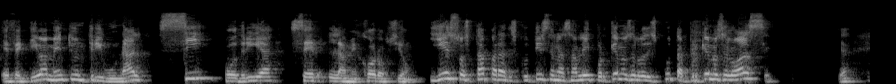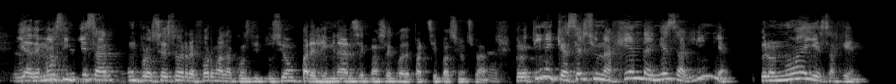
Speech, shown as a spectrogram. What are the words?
efectivamente un tribunal sí podría ser la mejor opción. Y eso está para discutirse en la Asamblea. ¿Y por qué no se lo discuta? ¿Por qué no se lo hace? Y además empezar un proceso de reforma a la Constitución para eliminar ese Consejo de Participación Ciudadana. Pero tiene que hacerse una agenda en esa línea, pero no hay esa agenda.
